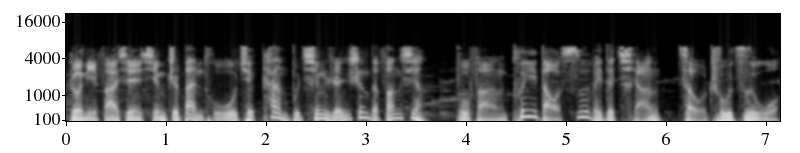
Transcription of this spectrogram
若你发现行至半途却看不清人生的方向，不妨推倒思维的墙，走出自我。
